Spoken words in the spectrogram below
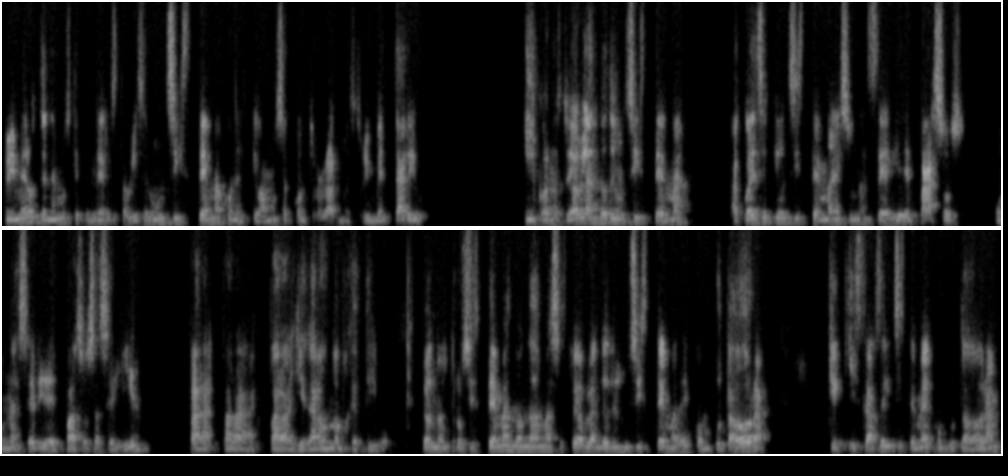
Primero tenemos que tener, establecer un sistema con el que vamos a controlar nuestro inventario. Y cuando estoy hablando de un sistema, acuérdense que un sistema es una serie de pasos, una serie de pasos a seguir para, para, para llegar a un objetivo. Pero nuestro sistema no nada más estoy hablando de un sistema de computadora, que quizás el sistema de computadora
